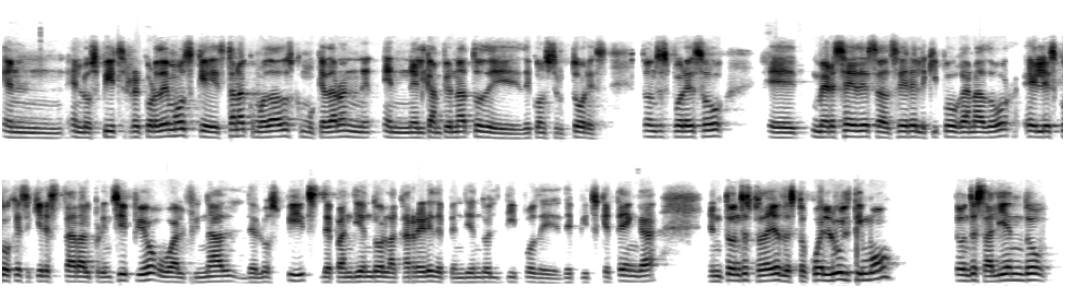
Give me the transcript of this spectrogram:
en, en, los pits. Recordemos que están acomodados como quedaron en, en el campeonato de, de, constructores. Entonces, por eso eh, Mercedes, al ser el equipo ganador, él escoge si quiere estar al principio o al final de los pits, dependiendo la carrera y dependiendo el tipo de, pits que tenga. Entonces, pues a ellos les tocó el último. Entonces, saliendo,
